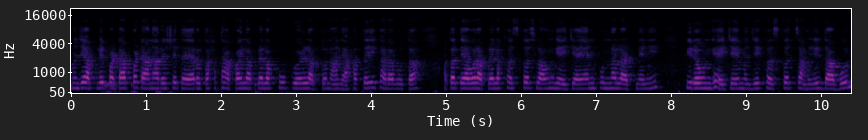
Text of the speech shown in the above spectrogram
म्हणजे आपले पटापट अनारसे तयार होतात. हा थापायला आपल्याला खूप वेळ लागतो ना आणि हातही खराब होता. आता त्यावर आपल्याला खसखस लावून घ्यायची आहे आणि पुन्हा लाटण्याने फिरवून घ्यायचे आहे. म्हणजे खसखस चांगली दाबून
